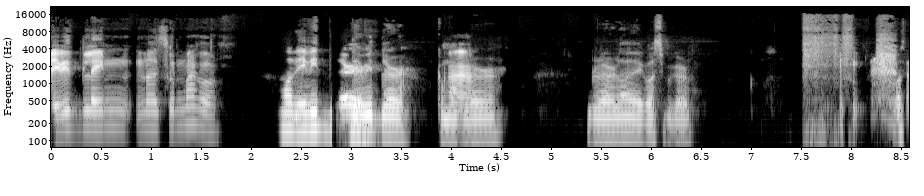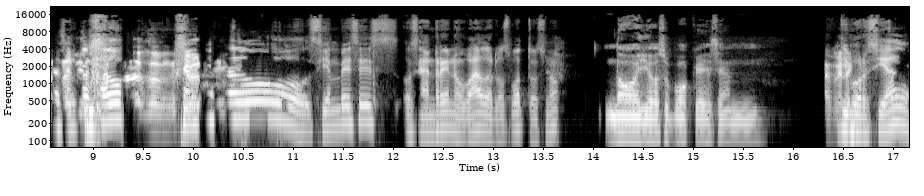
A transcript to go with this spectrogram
David Blaine no es un mago. No, David Blair. David Blair, como ah. Blair, Blair la de Gossip Girl. O sea, se han, casado, se han casado 100 veces, o sea, han renovado los votos, ¿no? No, yo supongo que se han... Divorciado.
